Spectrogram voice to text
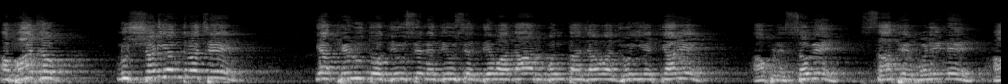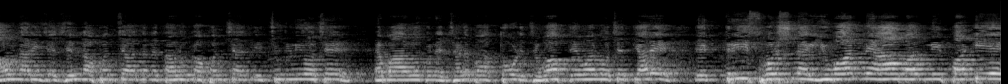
આ ભાજપનું ષડયંત્ર છે કે આ ખેડૂતો દિવસે ને દિવસે દેવાદાર બનતા જવા જોઈએ ત્યારે આપણે સૌએ સાથે મળીને આવનારી જે જિલ્લા પંચાયત અને તાલુકા પંચાયતની ચૂંટણીઓ છે, એમાં આ લોકોને જડબા તોડ જવાબ દેવાનો છે. ત્યારે એક ત્રીસ વર્ષના યુવાનને આમ આદમી પાર્ટીએ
